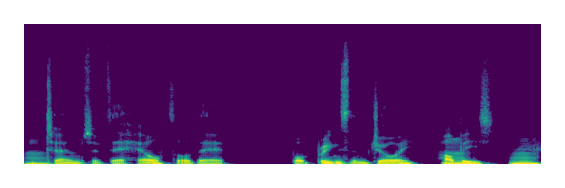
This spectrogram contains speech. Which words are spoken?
in Mm. terms of their health or their what brings them joy, hobbies. mm.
